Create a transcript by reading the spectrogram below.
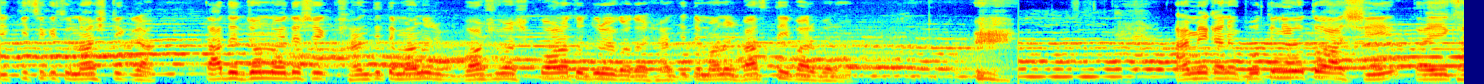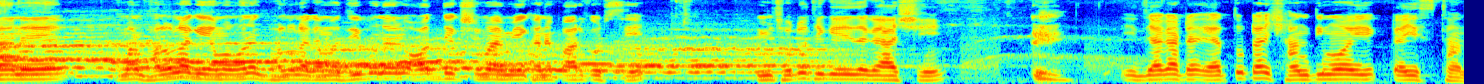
এই কিছু কিছু নাস্তিকরা, তাদের জন্য এই দেশে শান্তিতে মানুষ বসবাস করা তো দূরের কথা, শান্তিতে মানুষ বাঁচতেই পারবে না। আমি এখানে প্রতিনিয়ত আসি, তাই এখানে আমার ভালো লাগে, আমার অনেক ভালো লাগে। আমার জীবনের অর্ধেক সময় আমি এখানে পার করছি। আমি ছোট থেকে এই জায়গায় আসি। এই জায়গাটা এতটাই শান্তিময় একটা স্থান।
